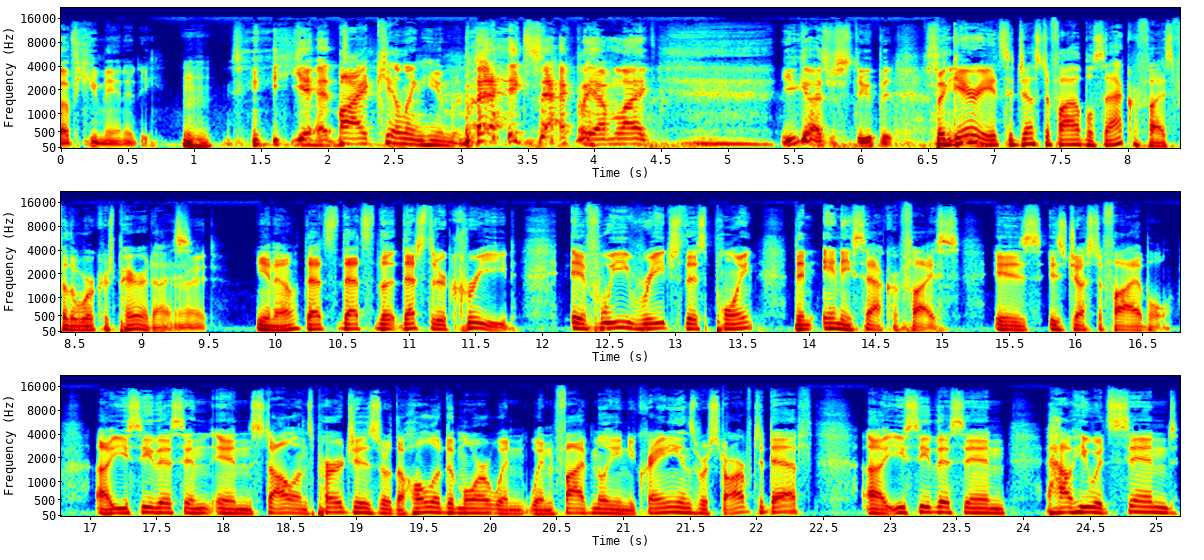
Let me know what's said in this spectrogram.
of humanity. yeah, by killing humans. exactly. I'm like, you guys are stupid. But Gary, it's a justifiable sacrifice for the workers' paradise. right? You know, that's that's the that's their creed. If we reach this point, then any sacrifice is is justifiable. Uh, you see this in, in Stalin's purges or the Holodomor when when five million Ukrainians were starved to death. Uh, you see this in how he would send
